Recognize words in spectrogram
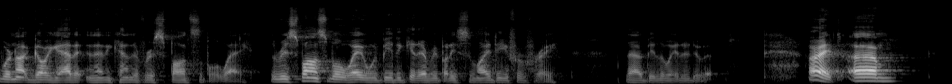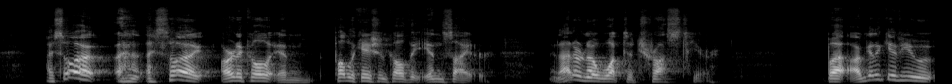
we're not going at it in any kind of responsible way. The responsible way would be to get everybody some ID for free. That would be the way to do it. All right. Um, I saw I saw an article in a publication called The Insider. And I don't know what to trust here. But I'm going to give you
